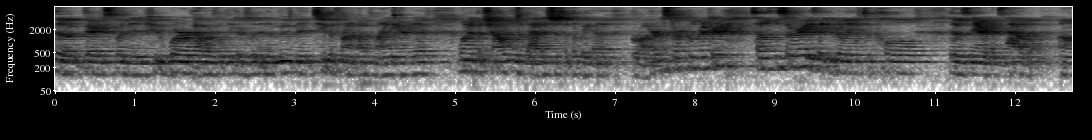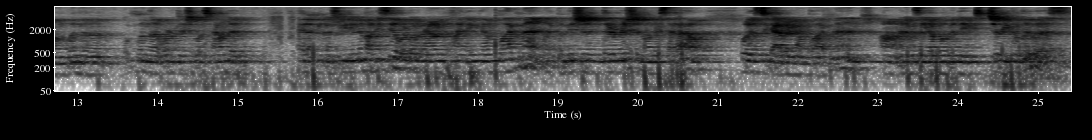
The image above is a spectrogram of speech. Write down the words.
the various women who were powerful leaders within the movement to the front of my narrative. One of the challenges of that is just that the way the broader historical record tells the story is that you really have to pull those narratives out um, when the when the organization was founded, and you know, Sweden and Bobby Seale were going around finding young black men. Like the mission, their mission when they set out was to gather young black men, um, and it was a young woman named Tarika Lewis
